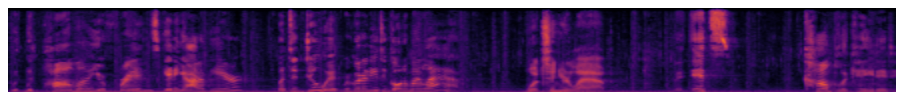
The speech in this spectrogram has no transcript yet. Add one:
with, with Pama, your friends, getting out of here. But to do it, we're gonna need to go to my lab. What's in your lab? It's complicated.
